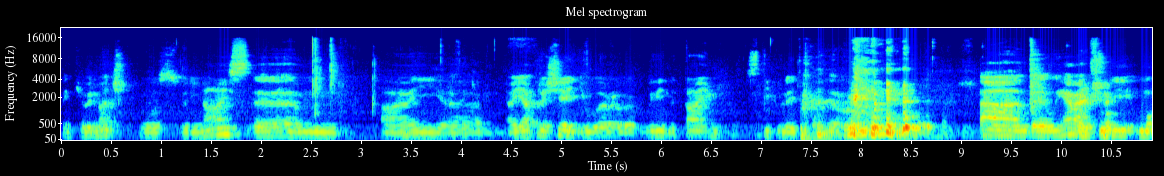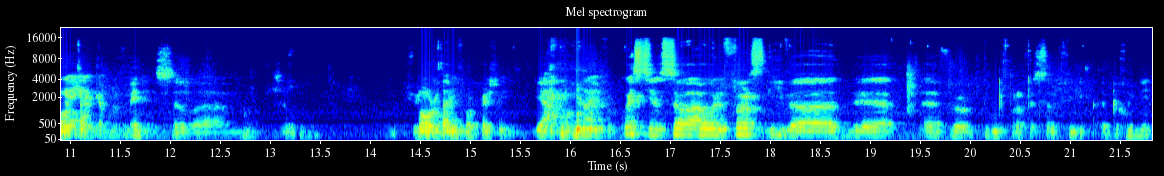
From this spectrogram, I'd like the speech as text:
Thank you very much. It was very nice. Um, I uh, I appreciate you were within the time stipulated by the room, and uh, we have There's actually more- we more a couple of minutes, so. Um, so More time for questions. Yeah, more time for questions. So I will first give uh, the uh, floor to Professor Philippe Brunet.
